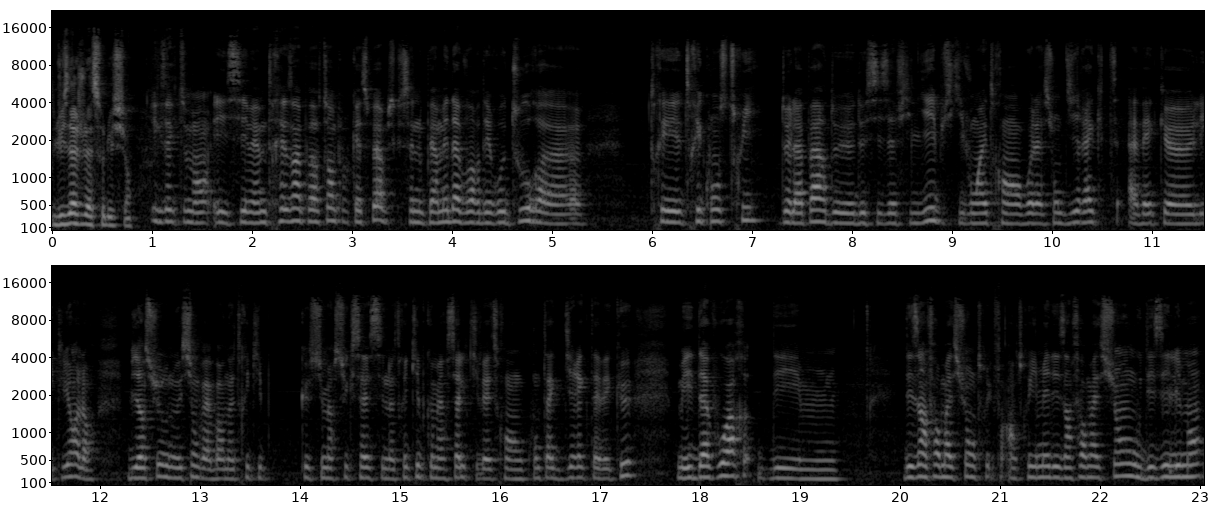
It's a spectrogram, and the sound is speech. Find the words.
l'usage de la solution. Exactement, et c'est même très important pour Casper, puisque ça nous permet d'avoir des retours très, très construits de la part de, de ces affiliés, puisqu'ils vont être en relation directe avec les clients. Alors, bien sûr, nous aussi, on va avoir notre équipe Customer Success, c'est notre équipe commerciale qui va être en contact direct avec eux, mais d'avoir des, des informations, entre, entre guillemets, des informations ou des éléments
